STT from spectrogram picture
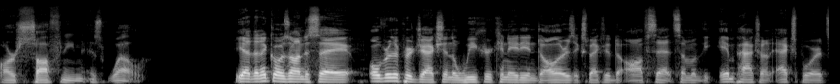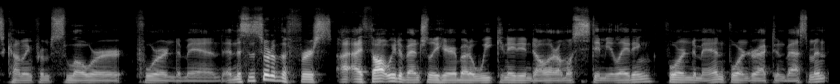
are softening as well. Yeah, then it goes on to say over the projection, the weaker Canadian dollar is expected to offset some of the impact on exports coming from slower foreign demand. And this is sort of the first, I, I thought we'd eventually hear about a weak Canadian dollar almost stimulating foreign demand, foreign direct investment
